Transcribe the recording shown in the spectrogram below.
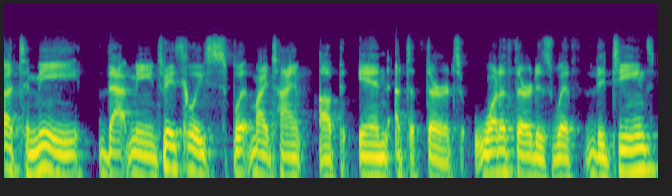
uh, to me that means basically split my time up in uh, to thirds. One a third is with the teens.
